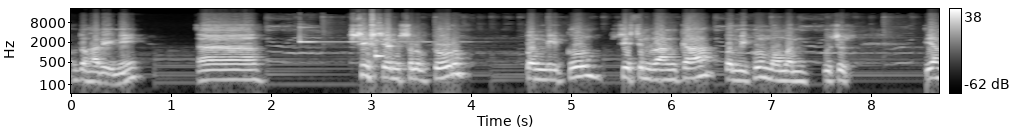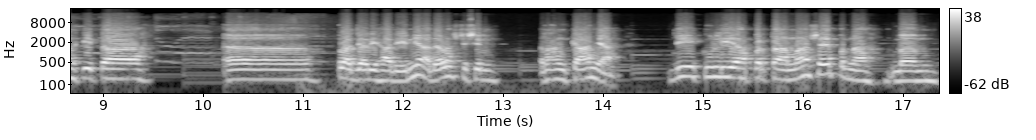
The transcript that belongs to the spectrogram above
untuk hari ini eh, sistem struktur pemikul sistem rangka pemikul momen khusus yang kita uh, pelajari hari ini adalah sistem rangkanya. Di kuliah pertama saya pernah mem,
